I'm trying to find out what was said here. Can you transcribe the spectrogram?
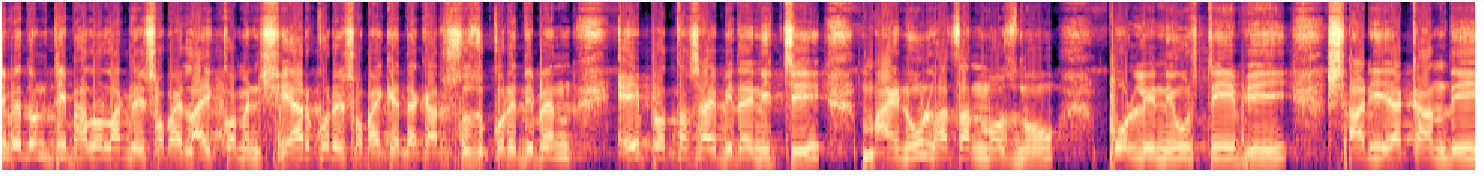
প্রতিবেদনটি ভালো লাগলে সবাই লাইক, কমেন্ট, শেয়ার করে সবাইকে দেখার সুযোগ করে দিবেন। এই প্রত্যাশায় বিদায় নিচ্ছি। মাইনুল হাসান মজনু, পল্লী নিউজ টিভি, সারিয়াকান্দি,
